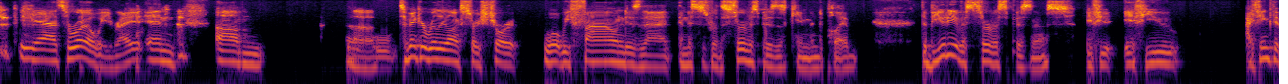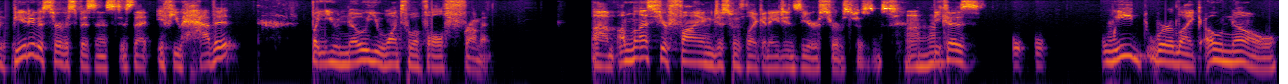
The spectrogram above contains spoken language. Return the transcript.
yeah, it's a royal we, right? And um, uh, to make a really long story short, what we found is that, and this is where the service business came into play. The beauty of a service business, if you, if you, I think the beauty of a service business is that if you have it, but you know you want to evolve from it, um, unless you're fine just with like an agency or a service business, mm-hmm. because we were like, oh no,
